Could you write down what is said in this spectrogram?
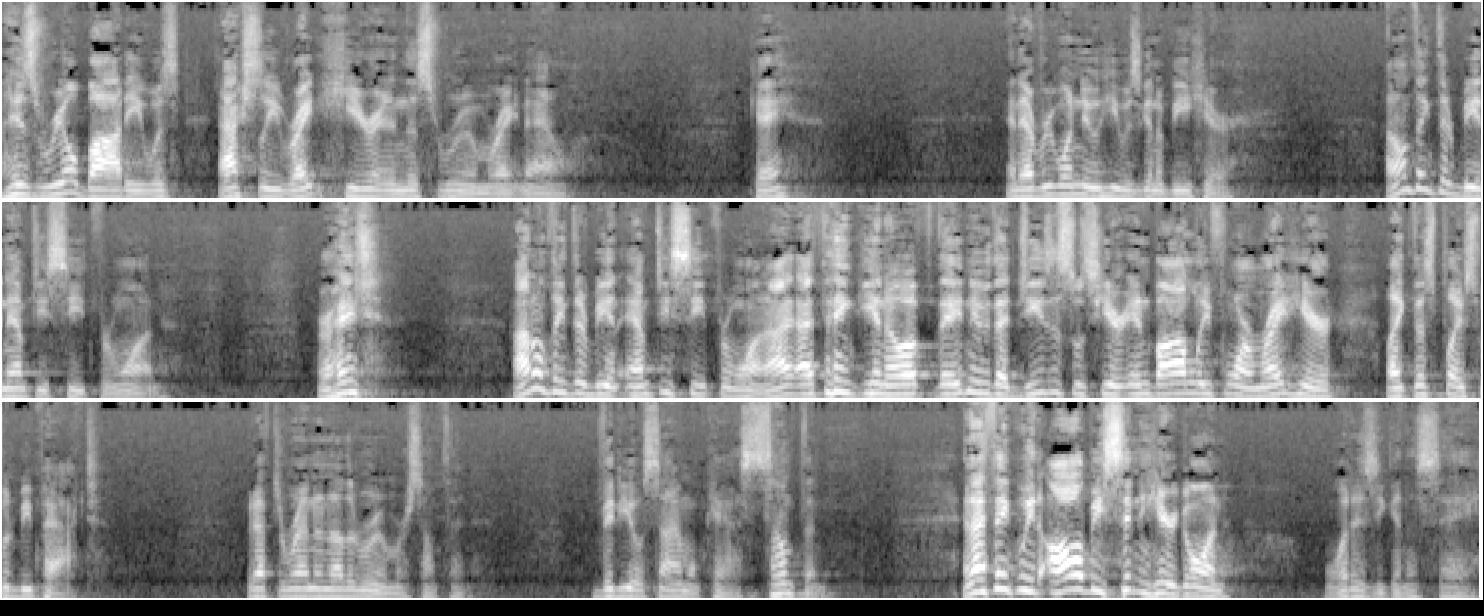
his real body was actually right here in this room right now? Okay? And everyone knew he was going to be here. I don't think there'd be an empty seat for one. Right? I don't think there'd be an empty seat for one. I, I, think, you know, if they knew that Jesus was here in bodily form right here, like this place would be packed. We'd have to rent another room or something. Video simulcast, something. And I think we'd all be sitting here going, what is he going to say?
